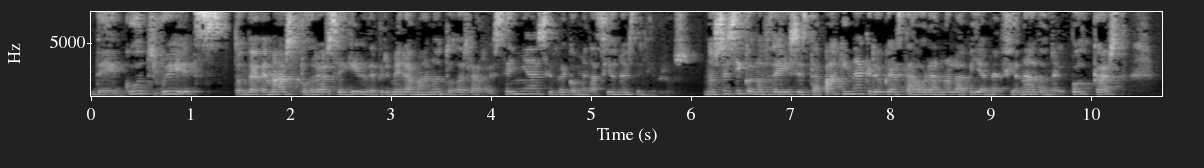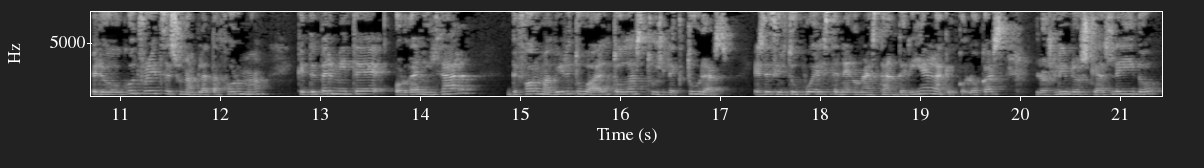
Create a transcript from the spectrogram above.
de Goodreads, donde además podrás seguir de primera mano todas las reseñas y recomendaciones de libros. No sé si conocéis esta página, creo que hasta ahora no la había mencionado en el podcast, pero Goodreads es una plataforma que te permite organizar de forma virtual todas tus lecturas. Es decir, tú puedes tener una estantería en la que colocas los libros que has leído,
